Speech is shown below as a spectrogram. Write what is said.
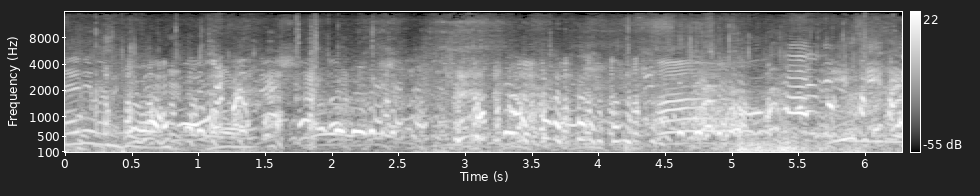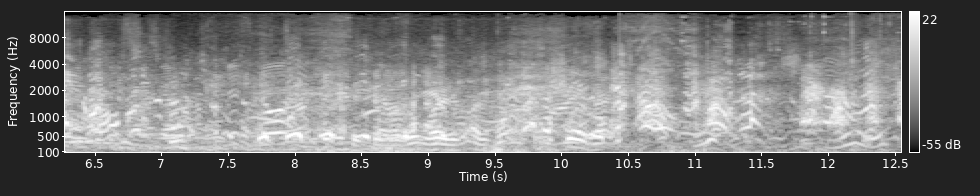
I'm not worried. I'm not sure that oh,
